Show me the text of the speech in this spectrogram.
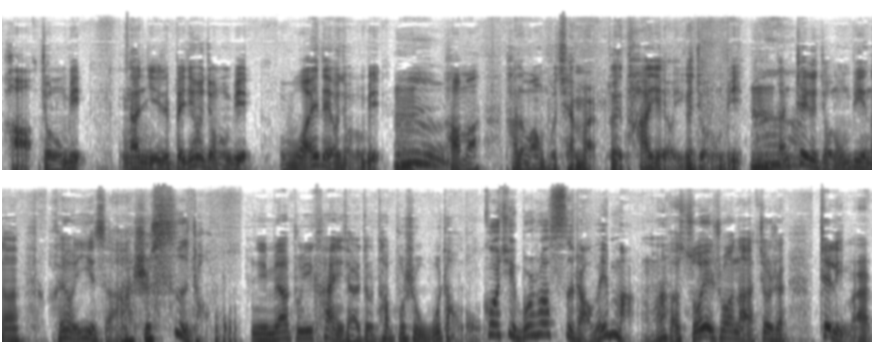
好，九龙壁，那你这北京有九龙壁，我也得有九龙壁，嗯，好吗？他的王府前面，对他也有一个九龙壁，嗯，但这个九龙壁呢很有意思啊，是四爪龙。你们要注意看一下，就是它不是五爪龙。过去不是说四爪为蟒吗？呃，所以说呢，就是这里面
